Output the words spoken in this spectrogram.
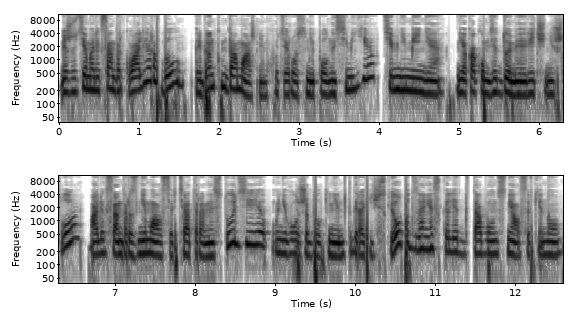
Между тем, Александр Кавалеров был ребенком домашним, хоть и рос в неполной семье, тем не менее, ни о каком детдоме речи не шло. Александр занимался в театральной студии, у него уже был кинематографический опыт за несколько лет до того, он снялся в кино.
